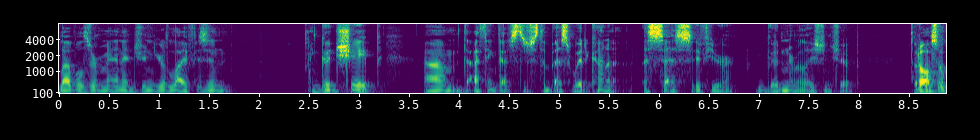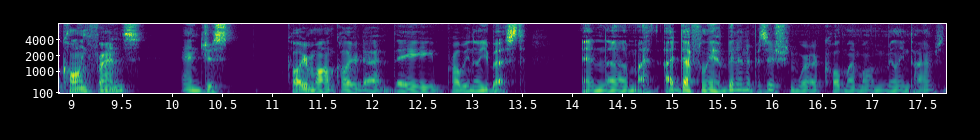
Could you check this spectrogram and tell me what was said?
levels are managed and your life is in good shape. Um, I think that's just the best way to kind of assess if you're good in a relationship. But also calling friends and just call your mom, call your dad. They probably know you best. And um, I, I definitely have been in a position where I've called my mom a million times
